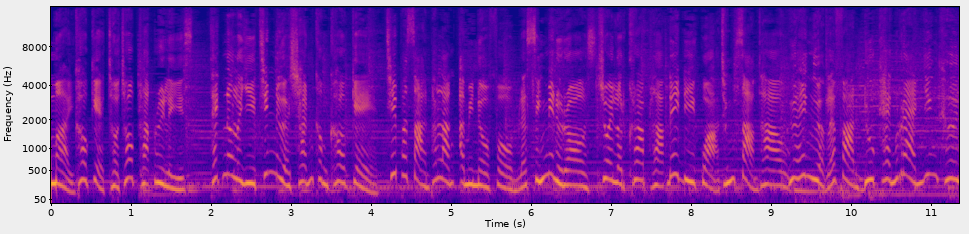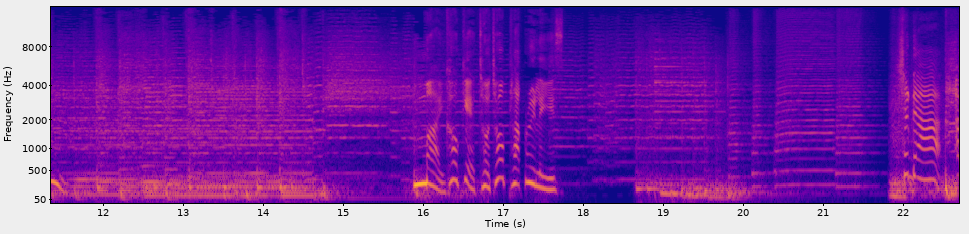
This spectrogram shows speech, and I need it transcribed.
ใหม่ Colgate Total Plug Release เทคโนโลยีที่เหนือชั้นของ Colgate ที่ผสานพลังอะมิโนโฟม และซิงค์มินเนอรัลช่วยลดคราบพลักได้ดีกว่าถึง 3 เท่า เพื่อให้เหงือกและฟันดูแข็งแรงยิ่งขึ้น ใหม่ Colgate Total Plug Release ชดา อ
